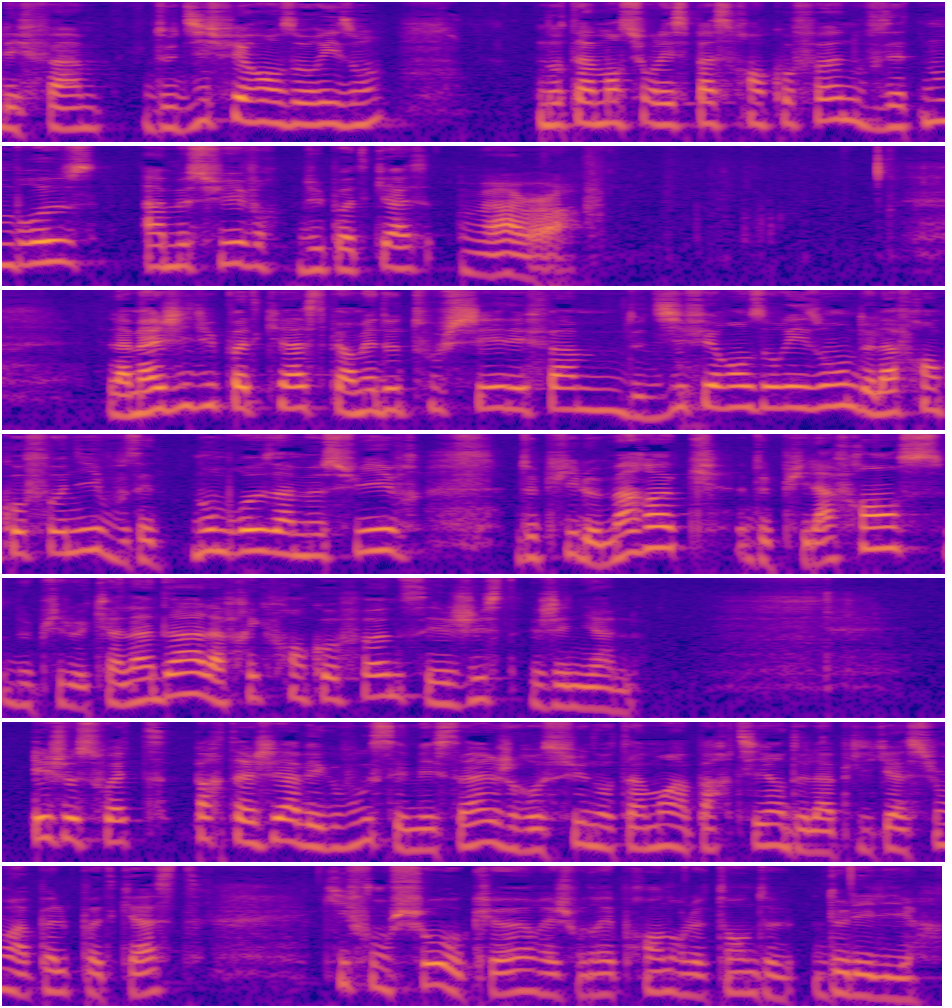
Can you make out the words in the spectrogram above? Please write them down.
les femmes de différents horizons, notamment sur l'espace francophone. Vous êtes nombreuses à me suivre du podcast. La magie du podcast permet de toucher les femmes de différents horizons de la francophonie. Vous êtes nombreuses à me suivre depuis le Maroc, depuis la France, depuis le Canada, l'Afrique francophone. C'est juste génial et je souhaite partager avec vous ces messages reçus notamment à partir de l'application Apple Podcast qui font chaud au cœur et je voudrais prendre le temps de, les lire.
